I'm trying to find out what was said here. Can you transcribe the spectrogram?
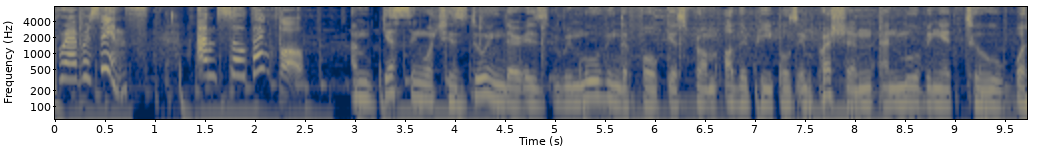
forever since. I'm so thankful. I'm guessing what she's doing there is removing the focus from other people's impression and moving it to what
